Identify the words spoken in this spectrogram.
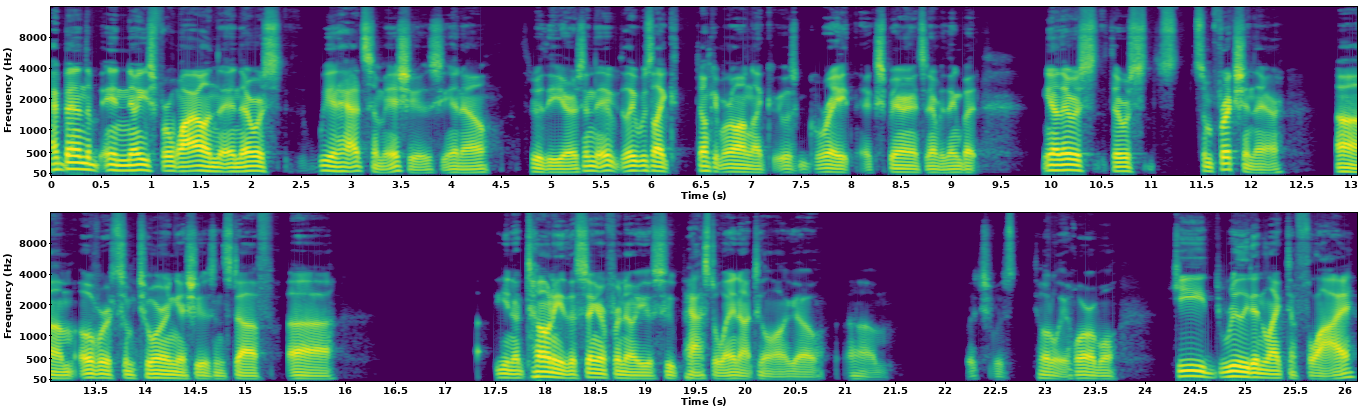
I'd been in the in No Use for a while, and and there was we had had some issues, you know, through the years, and it, it was like don't get me wrong, like it was great experience and everything, but you know there was there was some friction there, um, over some touring issues and stuff. Uh, you know, Tony, the singer for No Use, who passed away not too long ago, um, which was totally horrible. He really didn't like to fly,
